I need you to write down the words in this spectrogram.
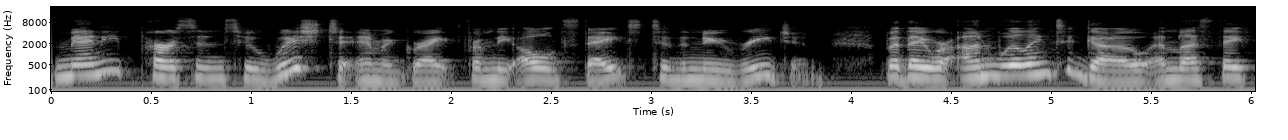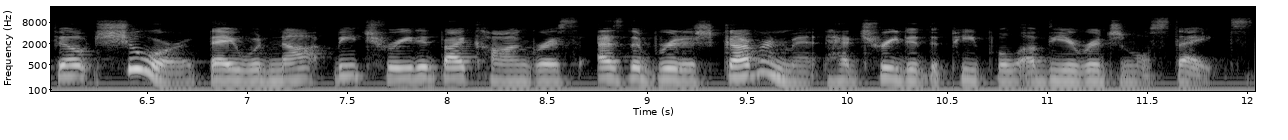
many persons who wished to emigrate from the old states to the new region, but they were unwilling to go unless they felt sure they would not be treated by Congress as the British government had treated the people of the original states.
